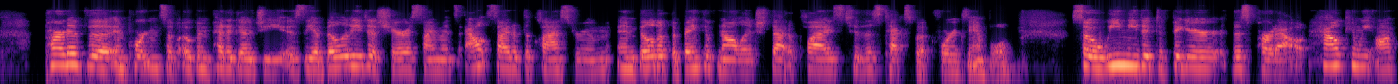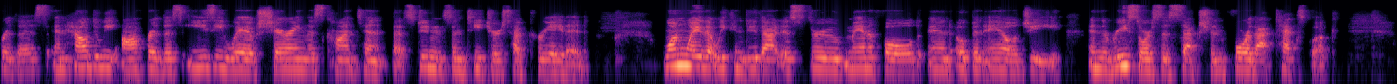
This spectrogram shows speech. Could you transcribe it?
Part of the importance of open pedagogy is the ability to share assignments outside of the classroom and build up a bank of knowledge that applies to this textbook, for example. So we needed to figure this part out. How can we offer this and how do we offer this easy way of sharing this content that students and teachers have created? One way that we can do that is through Manifold and OpenALG in the resources section for that textbook.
